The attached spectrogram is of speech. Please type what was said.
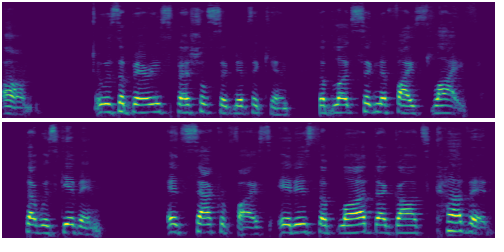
Um, it was a very special significant. The blood signifies life that was given its sacrifice. It is the blood that God's covet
